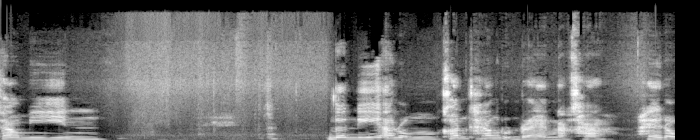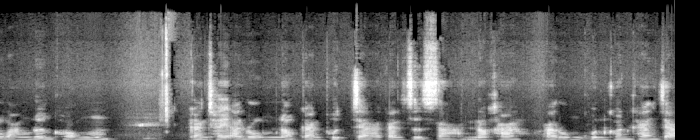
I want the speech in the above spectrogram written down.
ชาวมีน เดือนนี้อารมณ์ค่อนข้างรุนแรงนะคะ ให้ระวังเรื่องของการใช้อารมณ์เนาะการพูดจาการสื่อสารนะคะ อารมณ์คุณค่อนข้างจะ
